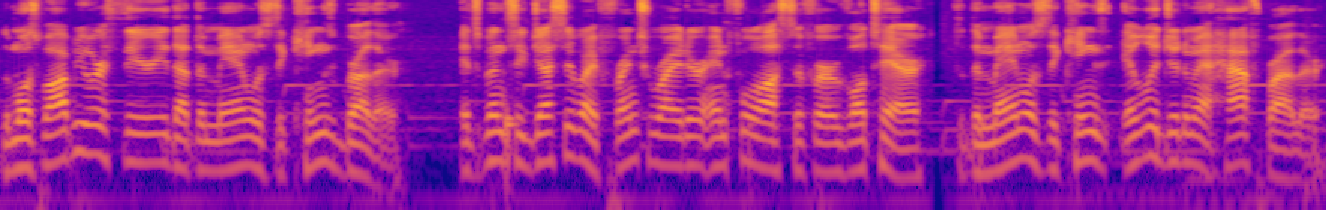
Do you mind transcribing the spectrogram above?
The most popular theory that the man was the king's brother. It's been suggested by French writer and philosopher Voltaire that the man was the king's illegitimate half-brother,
